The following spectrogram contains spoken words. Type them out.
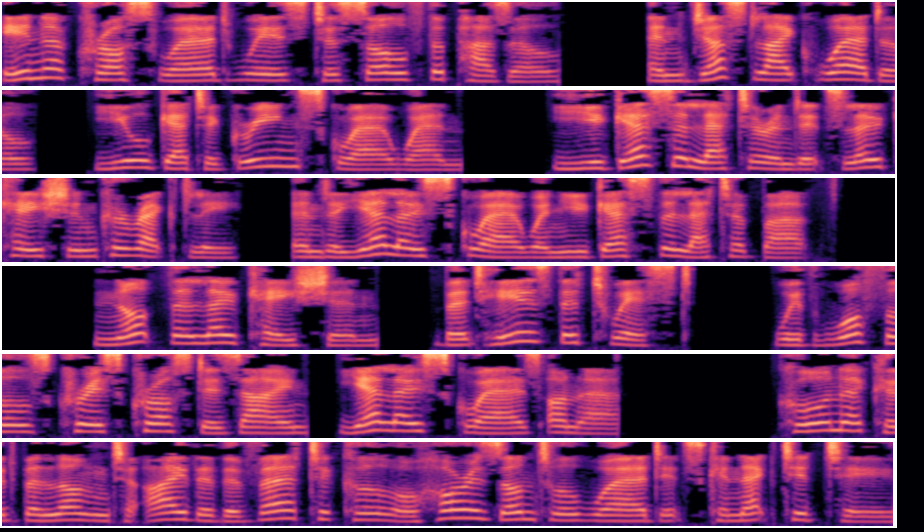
inner crossword whiz to solve the puzzle. And just like Wordle, you'll get a green square when you guess a letter and its location correctly, and a yellow square when you guess the letter but not the location. But here's the twist. With Waffle's crisscross design, yellow squares on a corner could belong to either the vertical or horizontal word it's connected to.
